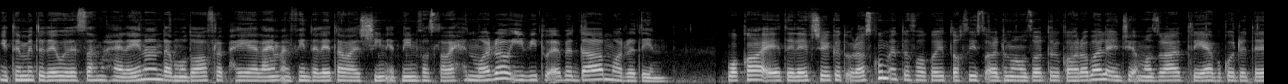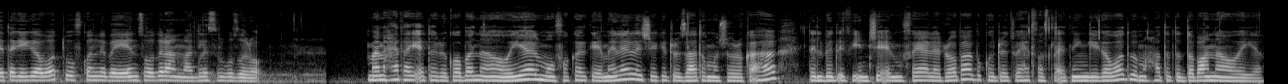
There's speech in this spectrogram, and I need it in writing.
يتم تداول السهم حاليا عند مضاعف ربحية العام 2023 2.1 مرة و EV to EBITDA مرتين. وقع ائتلاف شركة أوراسكوم اتفاقية تخصيص أرض مع وزارة الكهرباء لإنشاء مزرعة رياح بقدرة 3 جيجا وات وفقا لبيان صادر عن مجلس الوزراء. منحت هيئة الرقابة النووية الموافقة الكاملة لشركة روزاتوم وشركائها للبدء في إنشاء المفاعل الرابع بقدرة 1.2 جيجا وات بمحطة الضبعة النووية.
